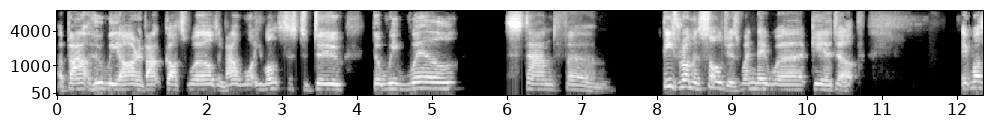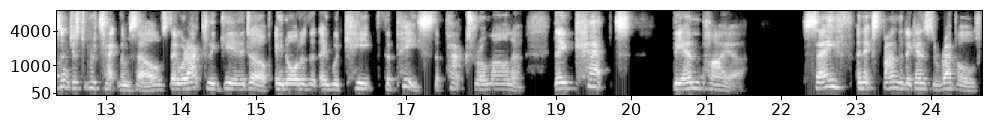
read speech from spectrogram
about who we are, about God's world, about what He wants us to do, that we will stand firm. These Roman soldiers, when they were geared up, it wasn't just to protect themselves, they were actually geared up in order that they would keep the peace, the Pax Romana. They kept the empire safe and expanded against the rebels.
